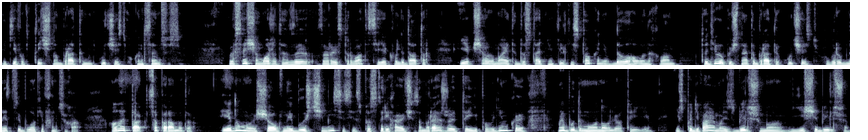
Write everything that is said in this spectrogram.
які фактично братимуть участь у консенсусі. Ви все ще можете зареєструватися як валідатор, і якщо ви маєте достатню кількість токенів, делегованих вам, тоді ви почнете брати участь у виробництві блоків ланцюга. Але так, це параметр. І я думаю, що в найближчі місяці, спостерігаючи за мережею та її поведінкою, ми будемо оновлювати її. І сподіваємось, збільшимо її ще більше.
